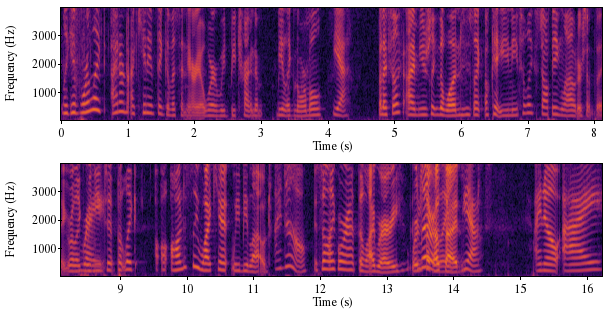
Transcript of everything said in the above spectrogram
Like if we're like, I don't know, I can't even think of a scenario where we'd be trying to be like normal. Yeah. But I feel like I'm usually the one who's like, okay, you need to like stop being loud or something, or like we need to. But like ho- honestly, why can't we be loud? I know. It's not like we're at the library. We're just like outside. Yeah. I know. I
